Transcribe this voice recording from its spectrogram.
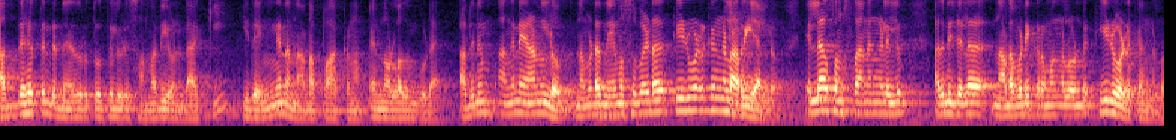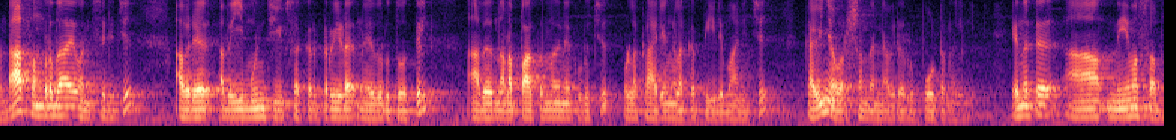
അദ്ദേഹത്തിന്റെ നേതൃത്വത്തിൽ ഒരു സമിതി ഉണ്ടാക്കി ഇതെങ്ങനെ നടപ്പാക്കണം എന്നുള്ളതും കൂടെ. അതിനും അങ്ങനെയാണല്ലോ. നമ്മുടെ നിയമസഭയുടെ കീഴ്വഴക്കങ്ങൾ അറിയാമല്ലോ എല്ലാ സംസ്ഥാനങ്ങളിലും അതിന് ചില നടപടിക്രമങ്ങളുണ്ട് കീഴ്വഴക്കങ്ങളുണ്ട്. ആ സമ്പ്രദായം അനുസരിച്ച് അവർ അത് ഈ മുൻ ചീഫ് സെക്രട്ടറിയുടെ നേതൃത്വത്തിൽ അത് നടപ്പാക്കുന്നതിനെക്കുറിച്ച് ഉള്ള കാര്യങ്ങളൊക്കെ തീരുമാനിച്ച് കഴിഞ്ഞ വർഷം തന്നെ അവർ റിപ്പോർട്ട് നൽകി. എന്നിട്ട് ആ നിയമസഭ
